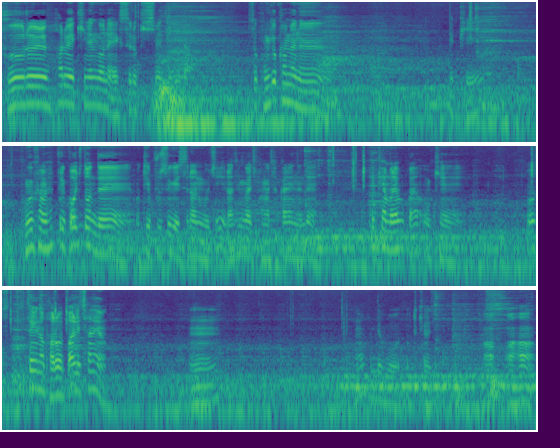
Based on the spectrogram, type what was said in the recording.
불을 하루에 키는 거는 X로 키시면 됩니다. 그래서 공격하면은. 해피. 공격하면 횃불이 꺼지던데, 어떻게 불 속에 있으라는 거지? 라는 생각을 방금 잠깐 했는데. 회피 한번 해볼까요? 오케이. 어, 스테미나 바로 빨리 차네요. 음. 어? 근데 뭐, 어떻게 하지? 어, 아하.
